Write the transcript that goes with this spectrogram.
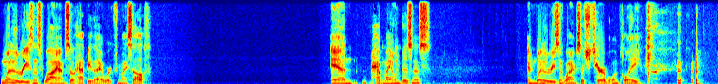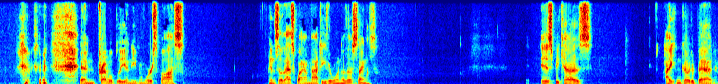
One of the reasons why I'm so happy that I work for myself and have my own business, and one of the reasons why I'm such a terrible employee. and probably an even worse boss. And so that's why I'm not either one of those things. Is because I can go to bed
